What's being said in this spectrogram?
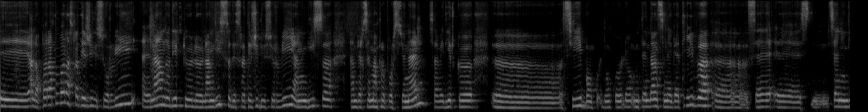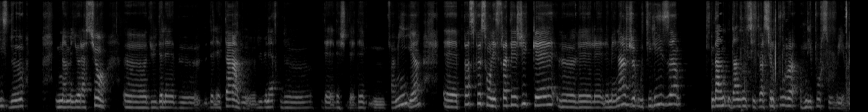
Alors, par rapport à la stratégie de survie, euh, là, on doit dire que l'indice de stratégie de survie est un indice inversement proportionnel. Ça veut dire que euh, si, donc, une tendance négative, euh, c'est un indice de une amélioration du, de, l'état du bien-être des familles, parce que sont les stratégies que les, ménages utilisent dans, dans, une situation pour, pour survivre.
